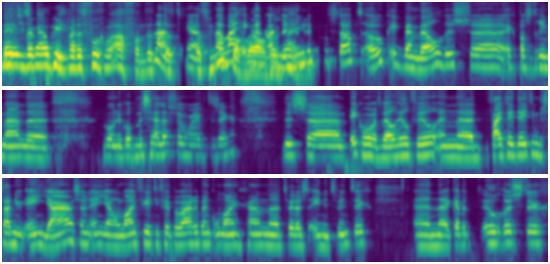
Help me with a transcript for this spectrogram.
Nee, bij mij ook niet, maar dat vroeg me af. Want dat, dat, ja. dat nou, maar ik ben uit mijn huwelijk gestapt ook. Ik ben wel, dus uh, echt pas drie maanden woon ik op mezelf, zo maar even te zeggen. Dus uh, ik hoor het wel heel veel. En uh, eh, 5D dating bestaat nu één jaar. We zijn één jaar online. 14 februari ben ik online gegaan, 2021. En uh, ik heb het heel rustig,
